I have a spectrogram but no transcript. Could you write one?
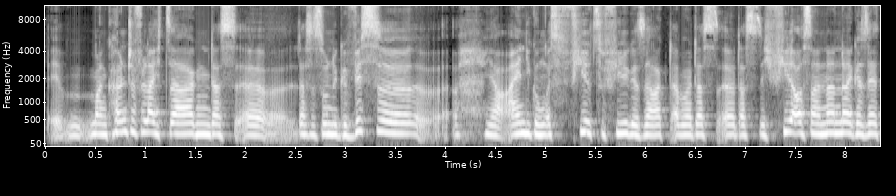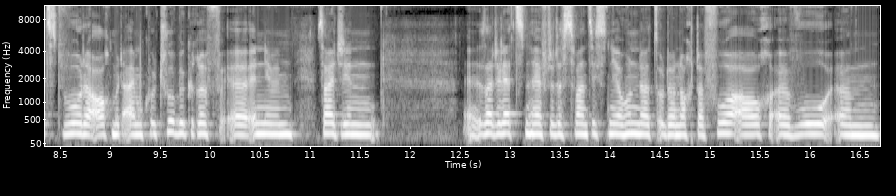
äh, man könnte vielleicht sagen, dass, äh, dass es so eine gewisse äh, ja, Einigung ist viel zu viel gesagt, aber dass, äh, dass sich viel auseinandergesetzt wurde, auch mit einem Kulturbegriff äh, in dem, seit, den, seit der letzten Hälfte des 20. Jahrhunderts oder noch davor auch, äh, wo ähm,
